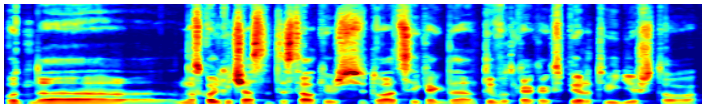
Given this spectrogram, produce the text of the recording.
Вот а, насколько часто ты сталкиваешься с ситуацией, когда ты вот как эксперт видишь, что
